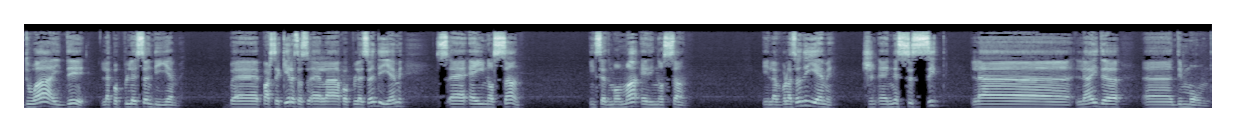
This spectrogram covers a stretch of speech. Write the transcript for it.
doit aider la population de Yémen. Parce que la population de Yémen est innocent. En ce moment, est innocent. Et la population de Yémen nécessite l'aide euh, du monde.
